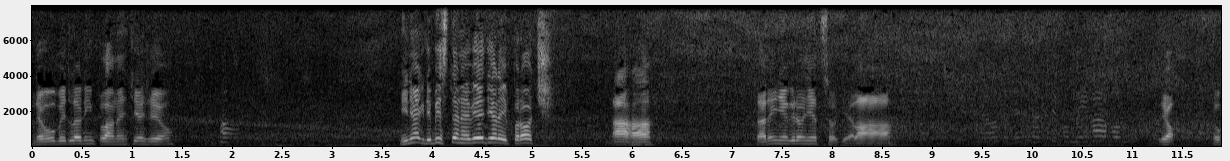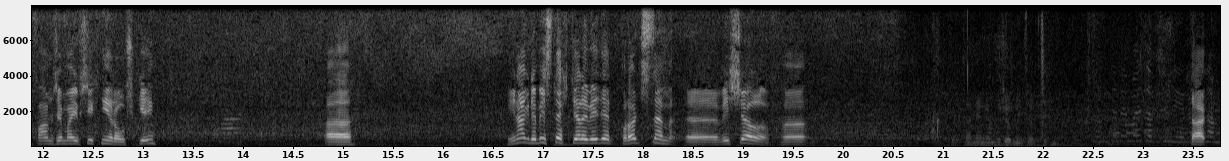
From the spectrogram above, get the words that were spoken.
neobydlené planetě, že jo? Jinak, kdybyste nevěděli proč, aha, tady někdo něco dělá. Jo, doufám, že mají všichni roušky. Uh, jinak, kdybyste chtěli vědět, proč jsem uh, vyšel v... Tady nemůžu mít zavřený. Tak.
